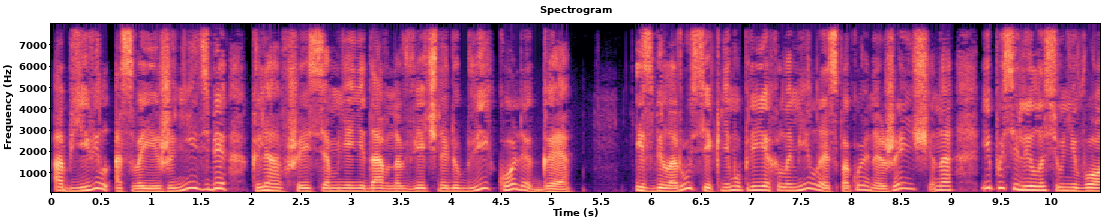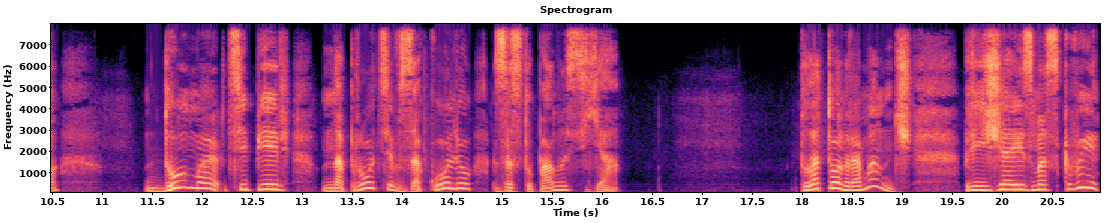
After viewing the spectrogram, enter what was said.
объявил о своей женитьбе, клявшейся мне недавно в вечной любви, Коля Г. Из Белоруссии к нему приехала милая, спокойная женщина и поселилась у него. Дома теперь, напротив, за Колю заступалась я. Платон Романович, приезжая из Москвы,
